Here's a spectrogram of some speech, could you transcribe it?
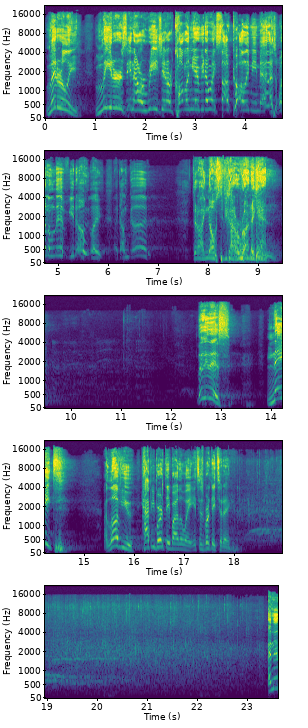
Literally, leaders in our region are calling me every day. I'm like, stop calling me, man. I just want to live, you know, like, like I'm good. They're like, no, Steve, you gotta run again. Look at this. Nate, I love you. Happy birthday, by the way. It's his birthday today. And then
